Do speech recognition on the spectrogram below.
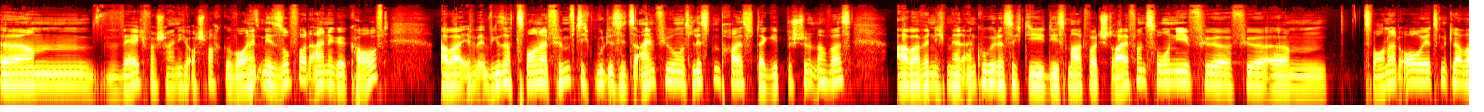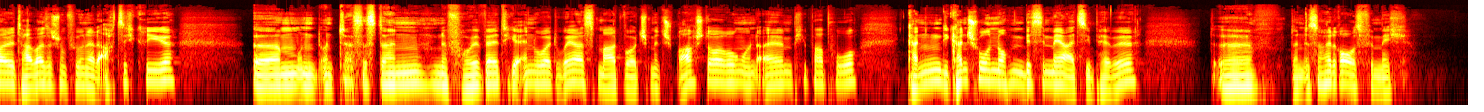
ähm, wäre ich wahrscheinlich auch schwach geworden. Hätte mir sofort eine gekauft. Aber wie gesagt, 250, gut, ist jetzt Einführungslistenpreis, da geht bestimmt noch was. Aber wenn ich mir halt angucke, dass ich die, die Smartwatch 3 von Sony für, für ähm, 200 Euro jetzt mittlerweile, teilweise schon für 180 kriege, ähm, und, und das ist dann eine vollwertige Android Wear Smartwatch mit Sprachsteuerung und allem Pipapo. Kann, die kann schon noch ein bisschen mehr als die Pebble. Äh, dann ist sie halt raus für mich.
